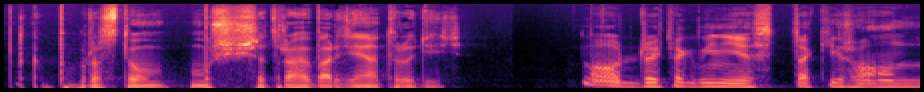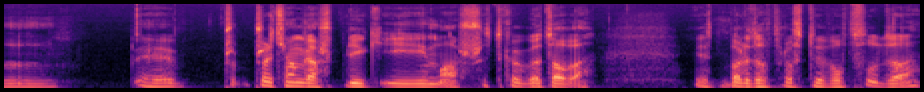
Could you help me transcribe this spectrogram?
Tylko po prostu musisz się trochę bardziej natrudzić. No, JPEG Mini jest taki, że on y, przeciągasz plik i masz wszystko gotowe. Jest bardzo prosty w obsłudze.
